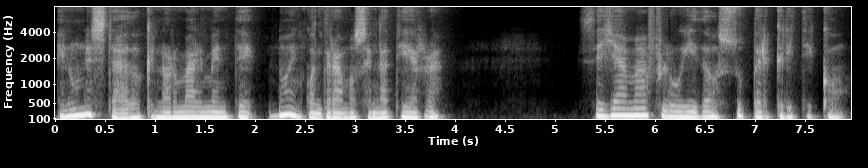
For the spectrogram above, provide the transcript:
en un estado que normalmente no encontramos en la Tierra. Se llama fluido supercrítico,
